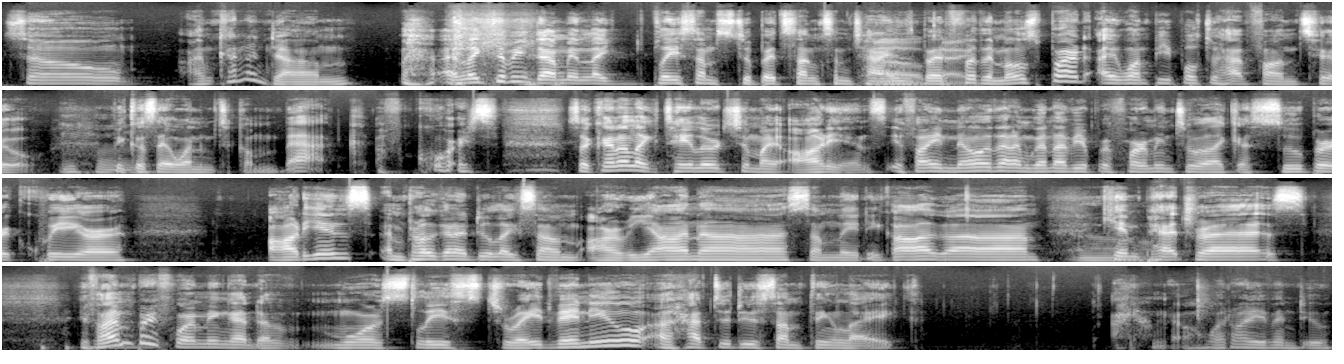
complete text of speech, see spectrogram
So I'm kind of dumb. I like to be dumb and like play some stupid song sometimes, Oh, but for the most part, I want people to have fun too Mm-hmm. because I want them to come back, of course. So kind of like tailored to my audience. If I know that I'm gonna be performing to like a super queer audience, I'm probably gonna do like some Ariana, some Lady Gaga, Kim Oh. Petras. If I'm performing at a mostly straight venue, I have to do something like I don't know. What do I even do?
